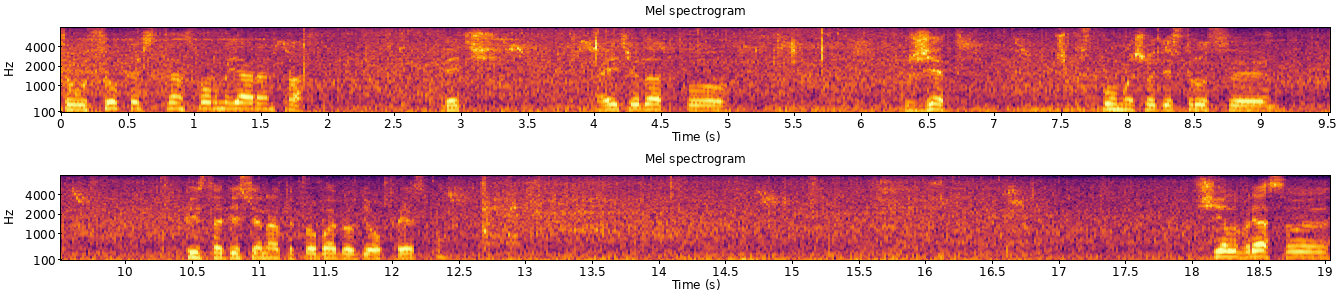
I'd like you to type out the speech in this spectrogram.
se usucă și se transformă iar în praf. Deci, aici odată cu jet și cu spumă și-o distrus uh, pista desenată probabil de Oprescu. Și el vrea să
